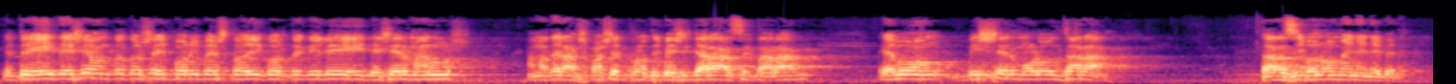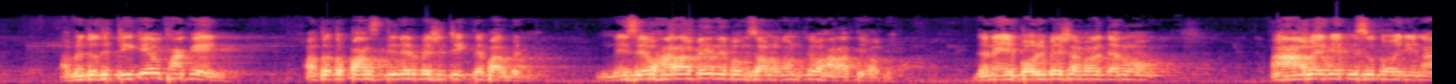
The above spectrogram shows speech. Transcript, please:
কিন্তু এই দেশে অন্তত সেই পরিবেশ তৈরি করতে গেলে এই দেশের মানুষ, আমাদের আশপাশের প্রতিবেশী যারা আছে তারা, এবং বিশ্বের মোড়ল যারা, তারা জীবনও মেনে নেবে না। আপনি যদি টিকেও থাকেন অন্তত পাঁচ দিনের বেশি টিকতে পারবেন না। নিজেও হারাবেন এবং জনগণকেও হারাতে হবে। যেন এই পরিবেশ আমরা যেন আবেগে কিছু তৈরি না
